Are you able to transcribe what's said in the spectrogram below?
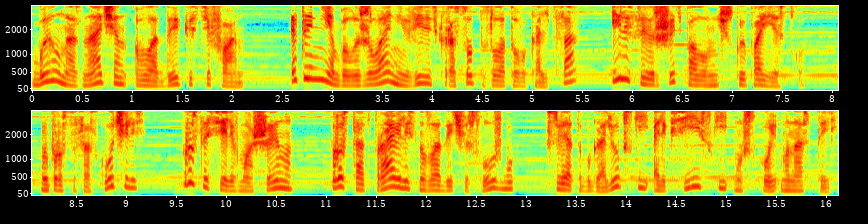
был назначен владыка Стефан. Это не было желание увидеть красоту Золотого кольца или совершить паломническую поездку. Мы просто соскучились, просто сели в машину, просто отправились на владычью службу в Свято-Боголюбский Алексеевский мужской монастырь.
